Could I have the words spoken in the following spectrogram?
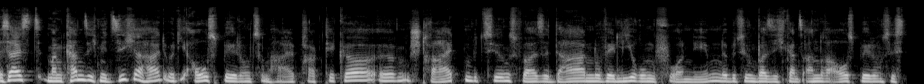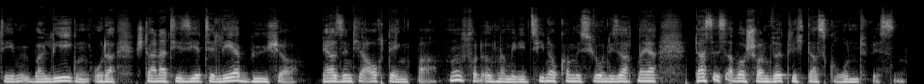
Das heißt, man kann sich mit Sicherheit über die Ausbildung zum Heilpraktiker ähm, streiten, beziehungsweise da Novellierungen vornehmen, ne, beziehungsweise sich ganz andere Ausbildungssysteme überlegen oder standardisierte Lehrbücher. Ja, sind ja auch denkbar. Ne, von irgendeiner Medizinerkommission, die sagt, naja, das ist aber schon wirklich das Grundwissen.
